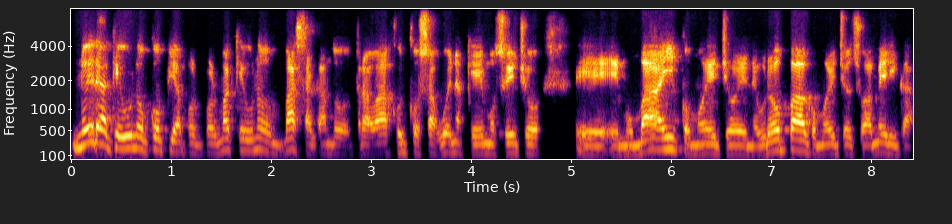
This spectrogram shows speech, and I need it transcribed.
no era que uno copia, por, por más que uno va sacando trabajo y cosas buenas que hemos hecho eh, en Mumbai, como he hecho en Europa, como he hecho en Sudamérica,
